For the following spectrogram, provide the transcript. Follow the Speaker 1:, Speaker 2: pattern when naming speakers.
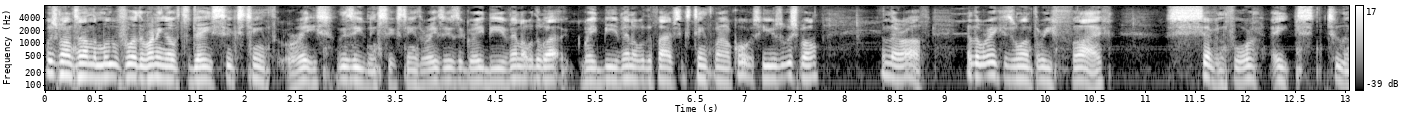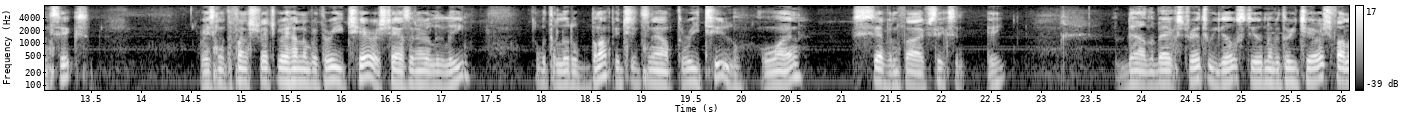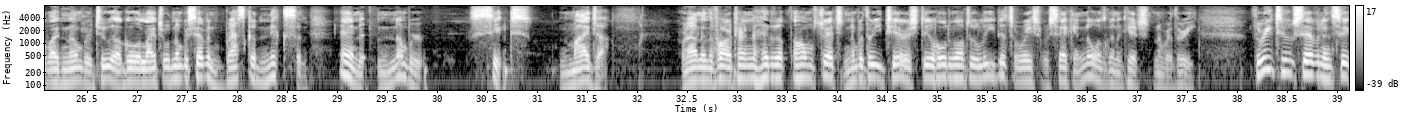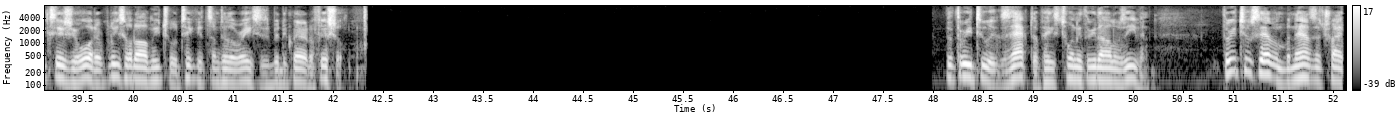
Speaker 1: Wishbone's on the move for the running of today's 16th race. This evening's 16th race is a Grade B event over the Grade B event over the 5 16th mile course. Here's Wishbone, and they're off. And the rake is 1 3 5 7 4 8 2 and 6. Racing at the front stretch, Greyhound number 3, Cherish has an early lead with a little bump. It's now 3 2 1 7 5 6 and 8. Down the back stretch we go. Still number three, Cherish, followed by number two, I'll go Elytro, number seven, Braska Nixon, and number six, Maja. Rounding the far turn headed up the home stretch. Number three, Cherish, still holding on to the lead. It's a race for second. No one's going to catch number three. Three, two, seven, and six is your order. Please hold all mutuel tickets until the race has been declared official. The 3 2 exacta pays $23 even. 327 Bonanza Tri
